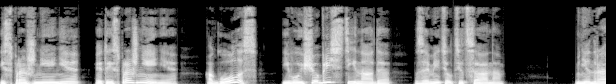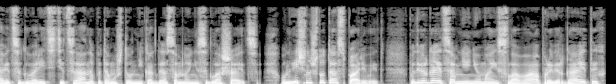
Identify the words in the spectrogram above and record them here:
испражнение — это испражнение, а голос, его еще обрести надо, заметил Тициана. Мне нравится говорить с Тициана, потому что он никогда со мной не соглашается. Он вечно что-то оспаривает, подвергает сомнению мои слова, опровергает их.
